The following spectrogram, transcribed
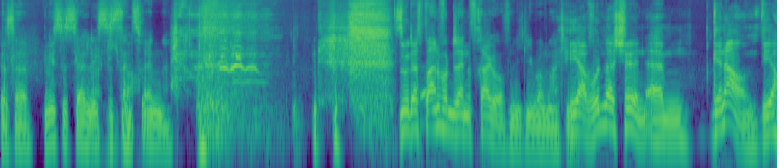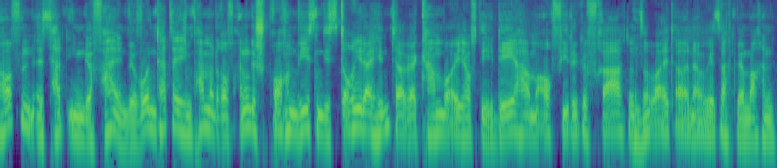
Deshalb, nächstes Jahr liest es dann zu Ende. so, das beantwortet deine Frage hoffentlich, lieber Martin. Ja, wunderschön. Ähm, genau, wir hoffen, es hat Ihnen gefallen. Wir wurden tatsächlich ein paar Mal darauf angesprochen, wie ist denn die Story dahinter? Wer kam bei euch auf die Idee? Haben auch viele gefragt und mhm. so weiter. Und dann haben wir gesagt, wir machen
